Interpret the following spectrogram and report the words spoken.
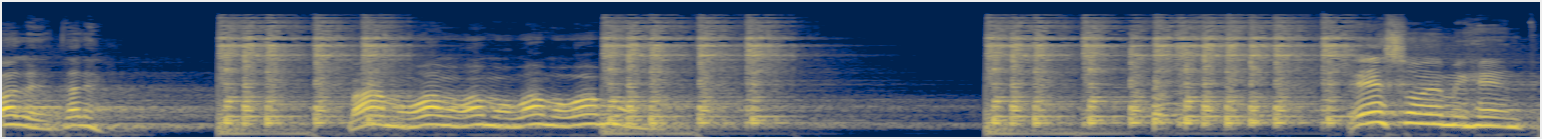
Dale, dale. Vamos, vamos, vamos, vamos, vamos. Eso es mi gente.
